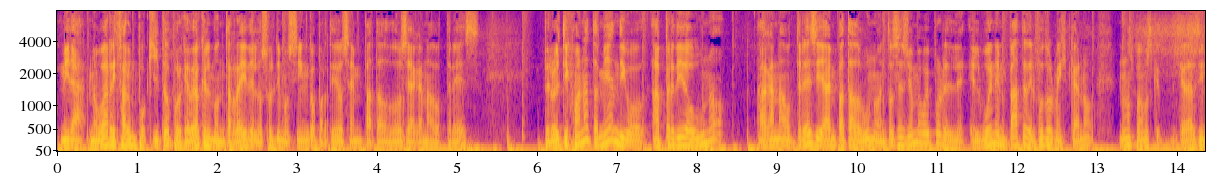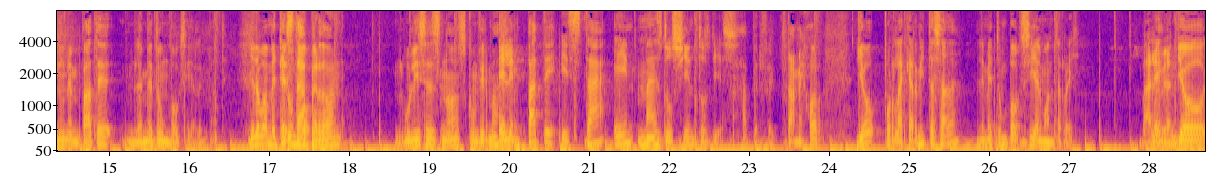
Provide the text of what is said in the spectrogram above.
Mira, me voy a rifar un poquito porque veo que el Monterrey de los últimos cinco partidos ha empatado dos y ha ganado tres. Pero el Tijuana también, digo, ha perdido uno, ha ganado tres y ha empatado uno. Entonces yo me voy por el, el buen empate del fútbol mexicano. No nos podemos que- quedar sin un empate. Le meto un boxy al empate. Yo le voy a meter un Está, perdón, Ulises nos confirma. El empate está en más 210. Ah, perfecto. Está mejor. Yo, por la carnita asada, le meto un boxy al Monterrey. ¿Vale? Muy bien. Yo,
